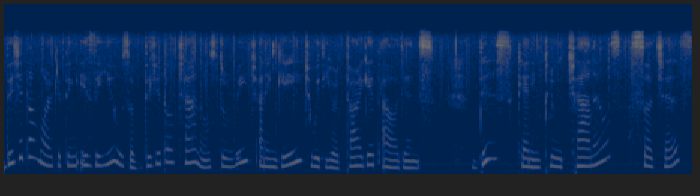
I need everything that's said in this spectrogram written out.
Digital marketing is the use of digital channels to reach and engage with your target audience. This can include channels such as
